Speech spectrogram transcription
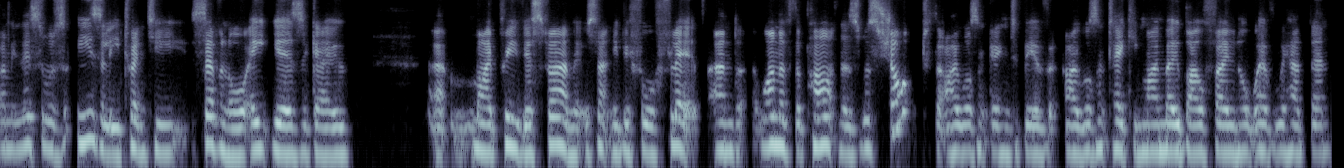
I mean this was easily 27 or 8 years ago at my previous firm, it was certainly before Flip, and one of the partners was shocked that I wasn't going to be, I wasn't taking my mobile phone or whatever we had then,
